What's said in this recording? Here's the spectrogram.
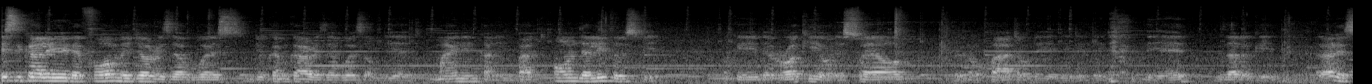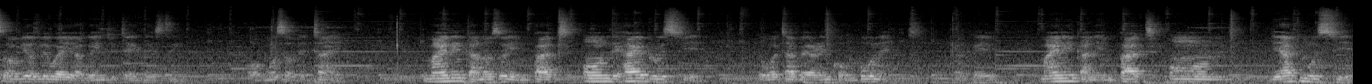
Basically, the four major reservoirs, geochemical reservoirs of the earth, mining can impact on the lithosphere, okay, the rocky or the swell you know, part of the, the, the, the, the earth. Is that okay? That is obviously where you are going to take this thing, or most of the time. Mining can also impact on the hydrosphere, the water-bearing component. Okay, mining can impact on the atmosphere,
